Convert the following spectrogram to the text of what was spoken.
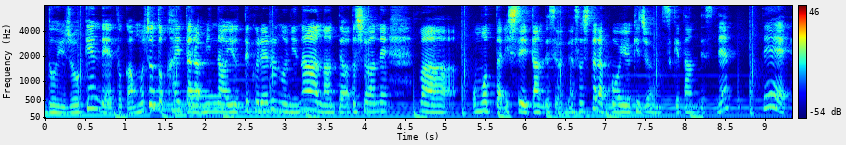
どういう条件でとかもうちょっと書いたらみんなは言ってくれるのにななんて私はねまあ思ったりしていたんですよね。そしたらこういう記事を見つけたんですね。で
